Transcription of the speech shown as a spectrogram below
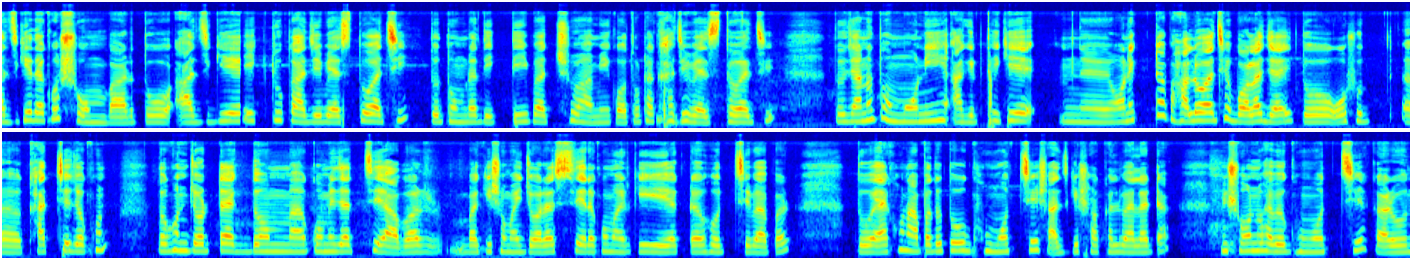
আজকে দেখো সোমবার, তো আজকে একটু কাজে ব্যস্ত আছি। তো তোমরা দেখতেই পাচ্ছ আমি কতটা কাজে ব্যস্ত আছি। তো জানো তো মনি আগের থেকে অনেকটা ভালো আছে বলা যায়। তো ওষুধ খাচ্ছে যখন, তখন জ্বরটা একদম কমে যাচ্ছে, আবার বাকি সময় জ্বর আসছে, এরকম আর কি একটা হচ্ছে ব্যাপার। তো এখন আপাতত ঘুমোচ্ছে আজকে সকালবেলাটা। ভীষণভাবে ঘুমোচ্ছে, কারণ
